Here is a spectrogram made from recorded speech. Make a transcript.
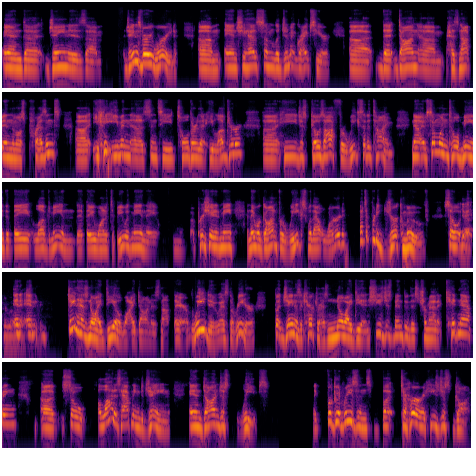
and uh, Jane is um, Jane is very worried um, and she has some legitimate gripes here uh, that Don um, has not been the most present, uh, even uh, since he told her that he loved her. Uh, he just goes off for weeks at a time. Now, if someone told me that they loved me and that they wanted to be with me and they appreciated me and they were gone for weeks without word, that's a pretty jerk move. So, yeah, and and Jane has no idea why Don is not there. We do as the reader, but Jane as a character has no idea, and she's just been through this traumatic kidnapping. Uh, so a lot is happening to Jane, and Don just leaves, like for good reasons, but to her, he's just gone.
